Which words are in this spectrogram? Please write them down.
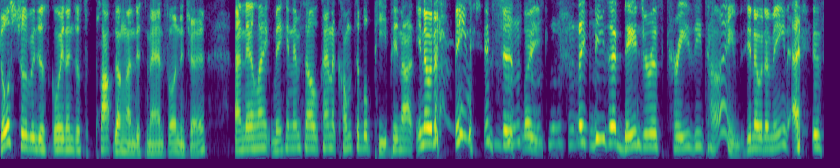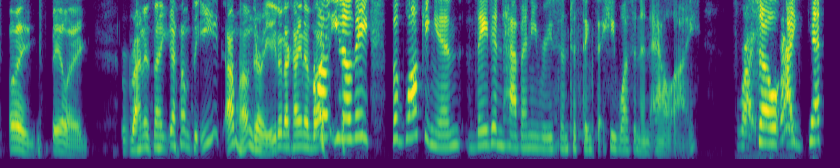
those children just go in and just plop down on this man furniture and they're like making themselves kind of comfortable peeping out. You know what I mean? It's just like like these are dangerous, crazy times. You know what I mean? And it's like they're like Ron's like, you got something to eat? I'm hungry. You know that kind of vibe. Well, you know, they but walking in, they didn't have any reason to think that he wasn't an ally. Right. So right. I get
